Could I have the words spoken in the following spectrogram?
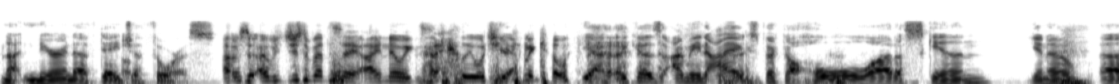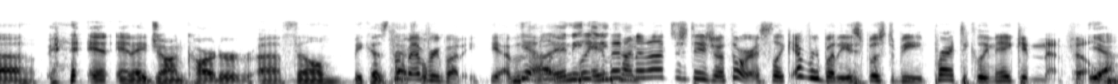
Not near enough Dejah Thoris. I was I was just about to say I know exactly what you're going to go with. Yeah, because I mean, I expect a whole lot of skin, you know, uh, in, in a John Carter uh, film because from that's what- everybody. Yeah, Yeah, Like, any- like, anytime- not, not just Dejah Thoris. Like everybody is supposed to be practically naked in that film. Yeah.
